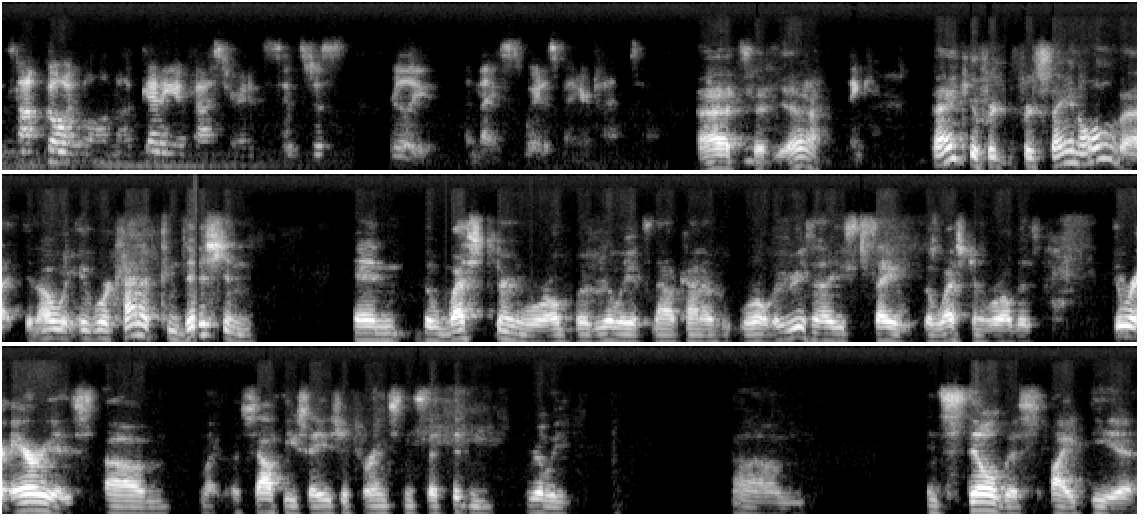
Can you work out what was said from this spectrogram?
It's not going well. I'm not getting it faster. It's it's just really a nice way to spend your time. So That's it. Yeah. Thank you. Thank you for, for saying all of that. You know, we, we're kind of conditioned in the Western world, but really it's now kind of world. The reason I used to say the Western world is there were areas um, like Southeast Asia, for instance, that didn't really um, instill this idea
